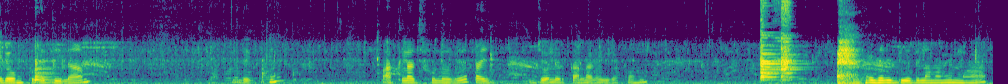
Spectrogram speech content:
এরম করে দিলাম। দেখুন, পাতলা ঝোল হবে, তাই জলের কালার এইরকম। এবারে দিয়ে দিলাম আমি মাছ।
